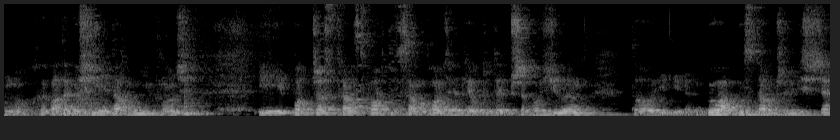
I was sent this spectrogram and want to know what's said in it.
No, chyba tego się nie da uniknąć. I podczas transportu w samochodzie, jak ją tutaj przewoziłem, to była pusta oczywiście,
